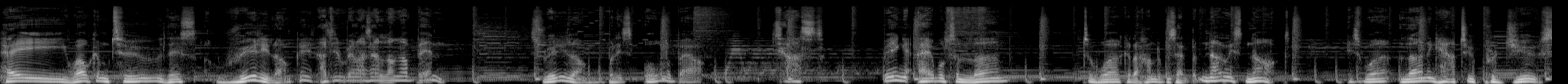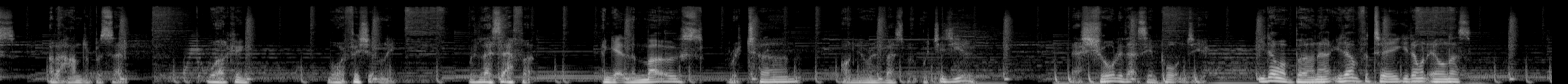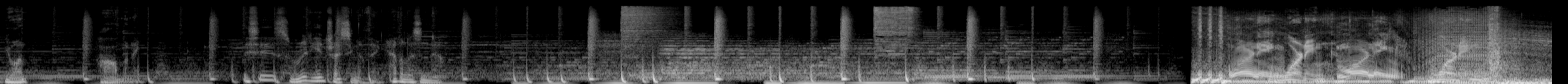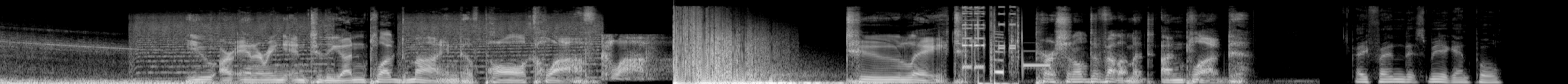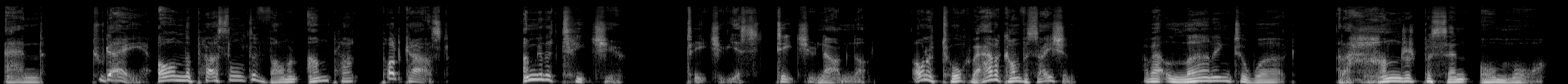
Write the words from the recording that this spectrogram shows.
Hey, welcome to this really long. I didn't realize how long I've been. It's really long, but it's all about just being able to learn to work at 100%. But no, it's not. It's learning how to produce at 100%, but working more efficiently with less effort and getting the most return on your investment, which is you. Now, surely that's important to you. You don't want burnout, you don't want fatigue, you don't want illness, you want harmony. This is really interesting, I think. Have a listen now. Warning. Warning. Warning. Warning. You are entering into the unplugged mind of Paul Clough. Clough. Too late. Personal Development Unplugged. Hey, friend, it's me again, Paul. And today on the Personal Development Unplugged podcast, I'm going to teach you. Teach you. Yes, teach you. No, I'm not. I want to talk about, have a conversation about learning to work at 100% or more.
